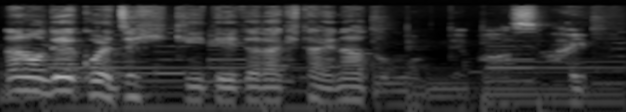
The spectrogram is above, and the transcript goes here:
なので、これぜひ聞いていただきたいなと思ってます。はい。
